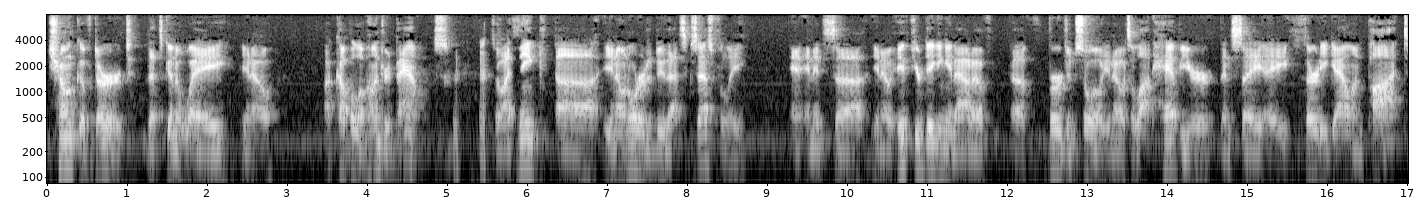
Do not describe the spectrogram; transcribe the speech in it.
chunk of dirt that's going to weigh, you know, a couple of hundred pounds. so I think, uh, you know, in order to do that successfully, and, and it's, uh, you know, if you're digging it out of uh, virgin soil, you know, it's a lot heavier than, say, a 30 gallon pot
